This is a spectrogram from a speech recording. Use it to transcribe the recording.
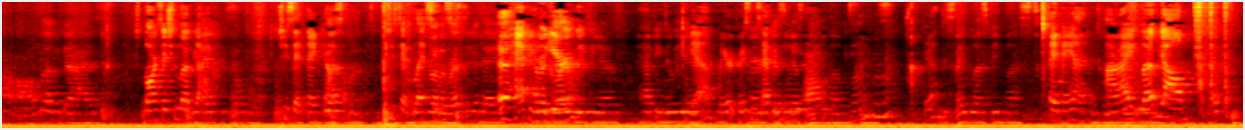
Oh, love you guys. Lauren said she love y'all. Thank you so much. She said thank y'all so much. She said bless Enjoy you. the rest of your day. Uh, happy Have New a Year. great weekend. Happy New Year. Yeah, Merry Christmas, Merry Happy New Year. all of those things. Yeah. Just stay blessed, be blessed. Amen. All right, love y'all.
